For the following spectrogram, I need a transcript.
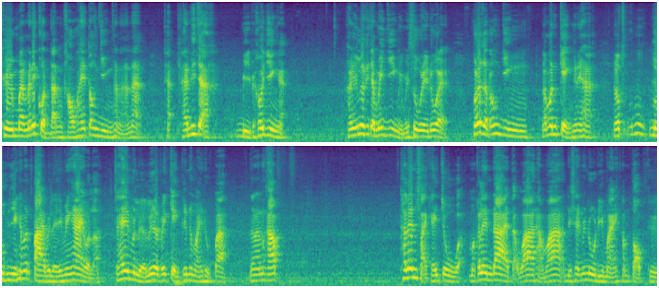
คือมันไม่ได้กดดันเขาให้ต้องยิงขนาดนั้นน่ะแทแทนที่จะบีบให้เขายิงอะเขายังเลือกที่จะไม่ยิงหรือไม่สู้ได้ด้วย เพราะถ้าเกิดต้องยิงแล้วมันเก่งขึ้นนี่ยฮะ เราต้องลุมยิงให้มันตายไปเลยไม่ง่ายกว่าเหรอ จะให้มันเหลือเลือดไปเก่งขึ้นทำไมถูกป่ะ ดังนั้นครับ ถ้าเล่นสายไคจูอะมันก็เล่นได้ แต่ว่าถามว่าดิฉันไม่ดูดีไหมคำตอบคือ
